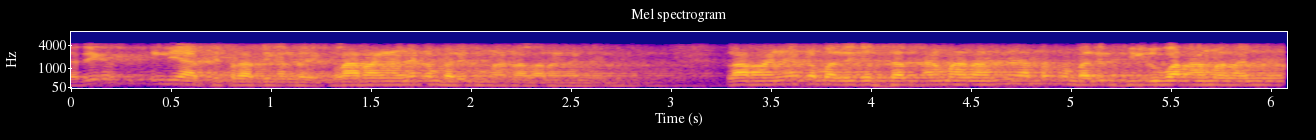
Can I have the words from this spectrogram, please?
Jadi lihat diperhatikan baik. Larangannya kembali ke mana larangannya? Larangannya kembali ke zat amalannya atau kembali di luar amalannya?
